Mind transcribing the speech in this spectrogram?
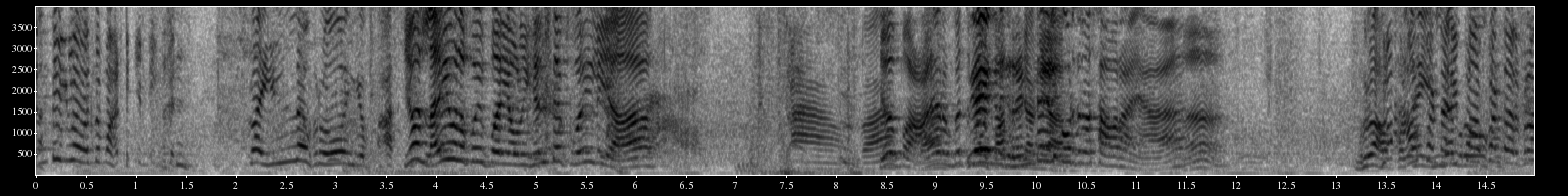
ending ல வந்து bro இல்ல ப்ரோ இங்க பா யோ லைவ்ல போய் பாரு அவனுக்கு ஹெல்த்தே குறையலையா? யோ இப்ப ஆயிரம் பேத்துக்கு ரெண்டு பாத்துருக்காங்கயா. அடிக்கு ஒரு தடவை சாவறாயா. ப்ரோ அப்பலாம் இல்ல ப்ரோ ஆஃப் பண்ணிட்டாரு ப்ரோ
